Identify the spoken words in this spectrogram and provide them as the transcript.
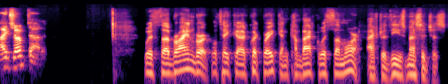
I jumped at it. With uh, Brian Burke, we'll take a quick break and come back with uh, more after these messages.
